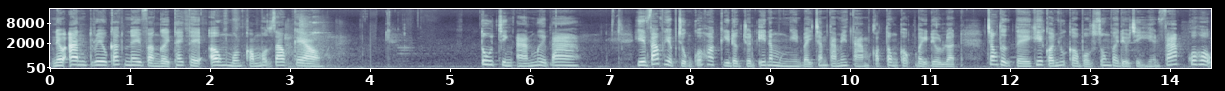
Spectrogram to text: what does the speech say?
Nếu Andrew Carney và người thay thế ông muốn có một giao kèo tu chính án 13 Hiến pháp Hiệp chủng quốc Hoa Kỳ được chuẩn y năm 1788 có tổng cộng 7 điều luật. Trong thực tế, khi có nhu cầu bổ sung và điều chỉnh hiến pháp, Quốc hội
